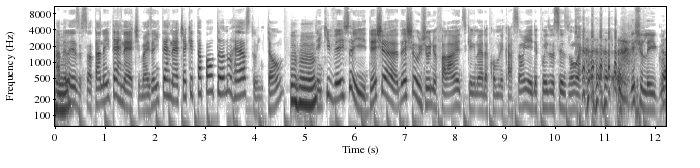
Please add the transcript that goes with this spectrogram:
Ah, beleza, só tá na internet, mas a internet é que tá pautando o resto. Então, Uhum. tem que ver isso aí. Deixa, deixa o Júnior falar antes, que ele não é da comunicação, e aí depois vocês vão lá. Deixa o leigo.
